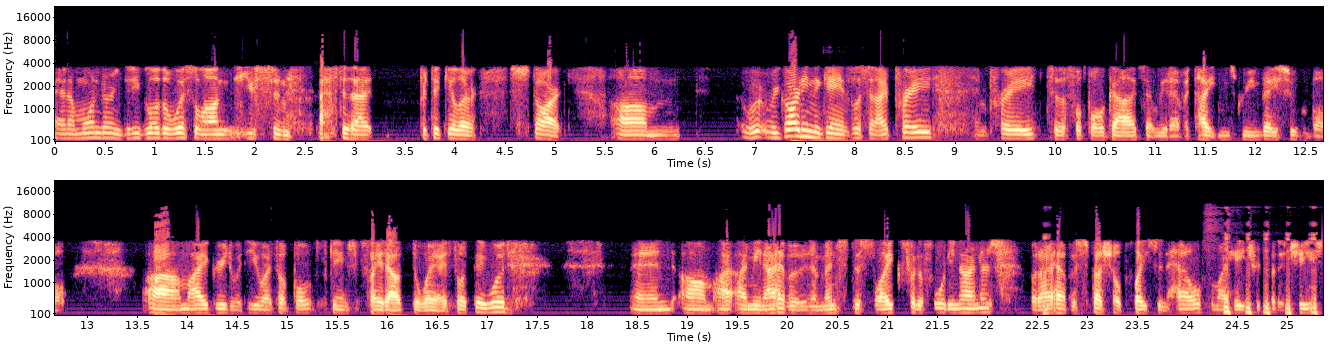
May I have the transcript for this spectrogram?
and I'm wondering, did he blow the whistle on Houston after that particular start? Um, regarding the games, listen, I prayed and prayed to the football gods that we'd have a Titans Green Bay Super Bowl. Um, I agreed with you. I thought both games played out the way I thought they would. And um, I, I mean, I have an immense dislike for the 49ers, but I have a special place in hell for my hatred for the Chiefs.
